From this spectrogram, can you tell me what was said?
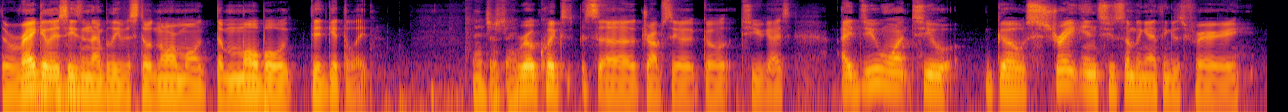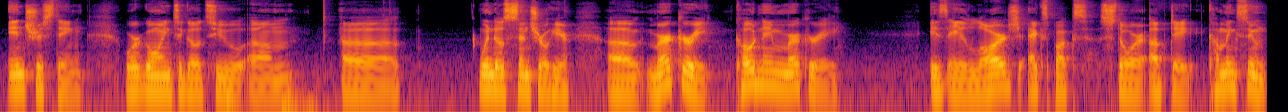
The regular Mm. season, I believe, is still normal. The mobile did get delayed. Interesting. real quick uh, drops to go to you guys i do want to go straight into something i think is very interesting we're going to go to um, uh, windows central here uh, mercury codename mercury is a large xbox store update coming soon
